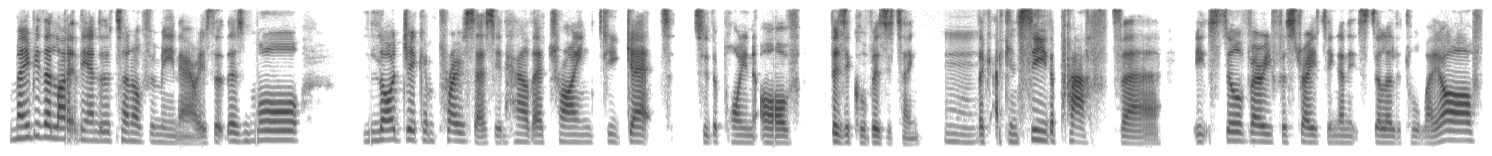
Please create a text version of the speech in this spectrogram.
maybe the light at the end of the tunnel for me now is that there's more logic and process in how they're trying to get to the point of physical visiting. Mm. Like I can see the path there. It's still very frustrating and it's still a little way off.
